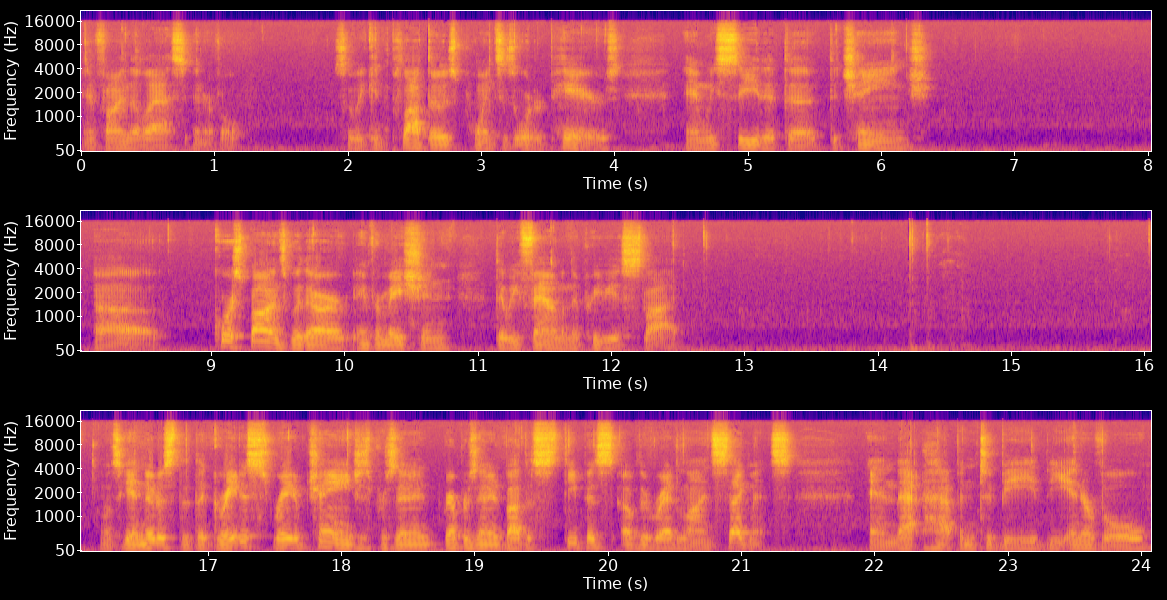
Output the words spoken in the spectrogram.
and find the last interval. So we can plot those points as ordered pairs, and we see that the, the change uh, corresponds with our information that we found on the previous slide. Once again, notice that the greatest rate of change is presented, represented by the steepest of the red line segments, and that happened to be the interval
